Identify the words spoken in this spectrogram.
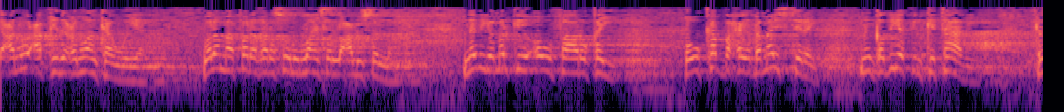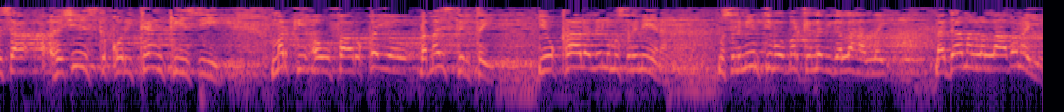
yani u caqiiday cunwaankan weeyaan. Walamaa faraqa rasuulu llahi sal alla alay wasalam nebiga markii uu faaruqay uu ka baxay dhammaystiray min qadiyati alkitaabi heshiiska qoritaankiisii. Markii uu faaruqayoo dhammaystirtay yuqaala lilmuslimiina muslimiintiibuu marka nebiga la hadlay maadaama la laabanayo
